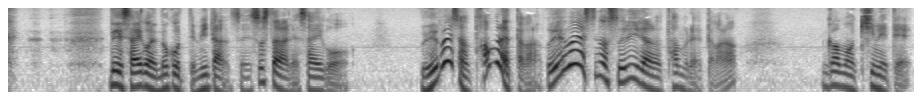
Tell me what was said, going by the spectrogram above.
で、最後に残って見たんですよね。そしたらね、最後、上林の田村やったかな？上林のスリーラーの田村やったかな？が、まあ決めて、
